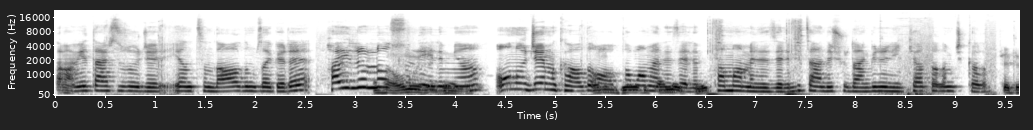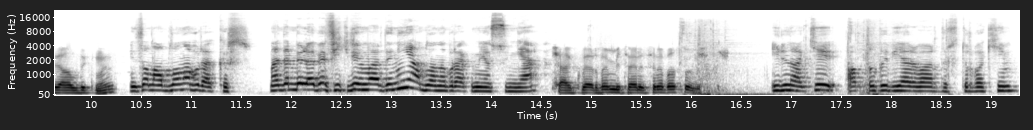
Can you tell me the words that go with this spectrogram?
Tamam yetersiz UC yanıtını da aldığımıza göre hayırlı Aha, olsun UC diyelim ya. kaldı. 10 UC mi kaldı? Aa, bir tamamen ezelim. eksik. Tamamen ezelim. Bir tane de şuradan günün linki atalım çıkalım. Seti aldık mı? İnsan ablana bırakır. Madem böyle bir fikrin vardı niye ablana bırakmıyorsun ya? Çarklardan bir tanesine basmamıştır. İlla ki atladığı bir yer vardır. Dur bakayım.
